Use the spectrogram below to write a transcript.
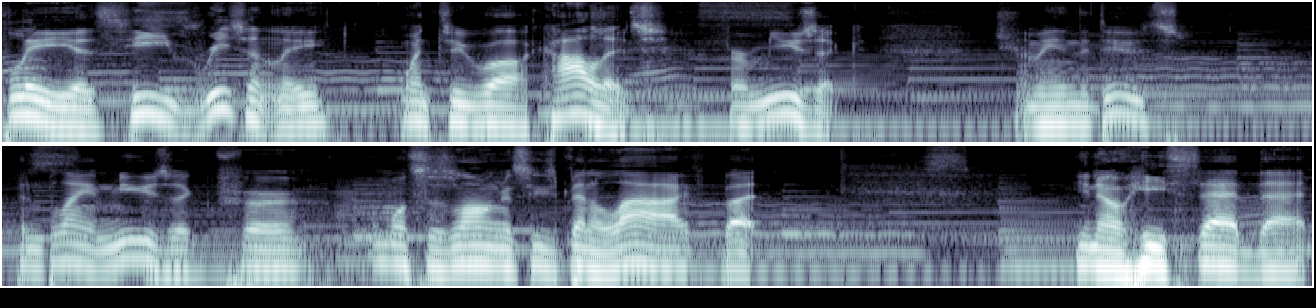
Flea is he recently went to uh, college for music. I mean, the dude's been playing music for almost as long as he's been alive, but you know, he said that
